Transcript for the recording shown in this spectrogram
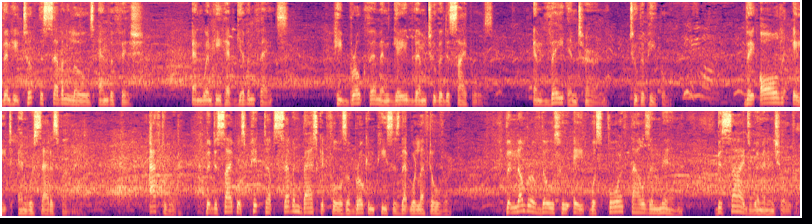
Then he took the seven loaves and the fish, and when he had given thanks, he broke them and gave them to the disciples, and they in turn to the people. They all ate and were satisfied. Afterward, the disciples picked up seven basketfuls of broken pieces that were left over. The number of those who ate was 4,000 men, besides women and children.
